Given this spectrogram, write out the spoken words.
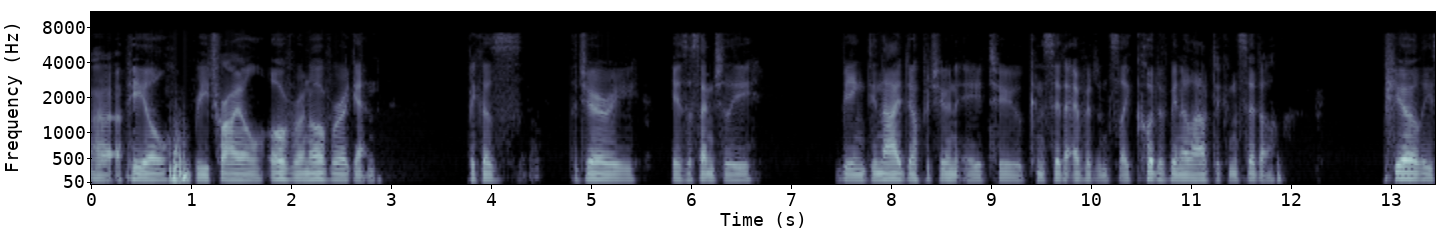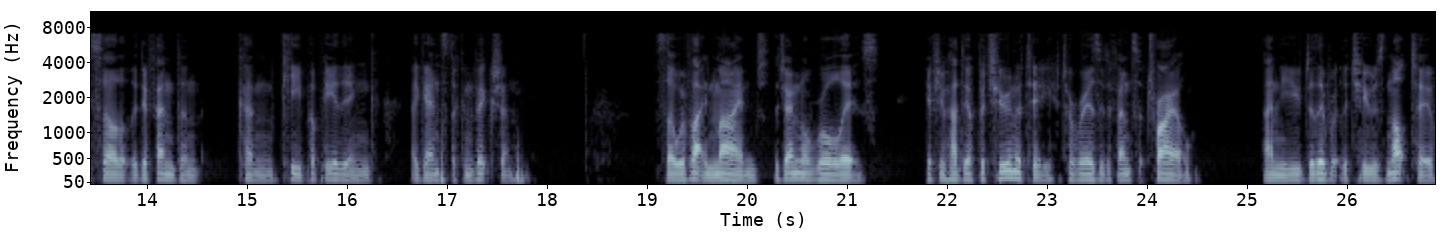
uh, appeal, retrial over and over again because the jury is essentially being denied the opportunity to consider evidence they could have been allowed to consider purely so that the defendant can keep appealing against the conviction. So with that in mind, the general rule is if you had the opportunity to raise a defence at trial and you deliberately choose not to,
